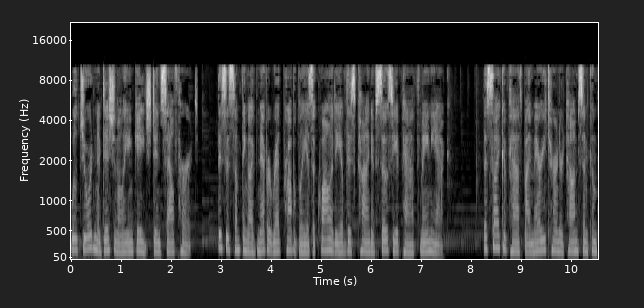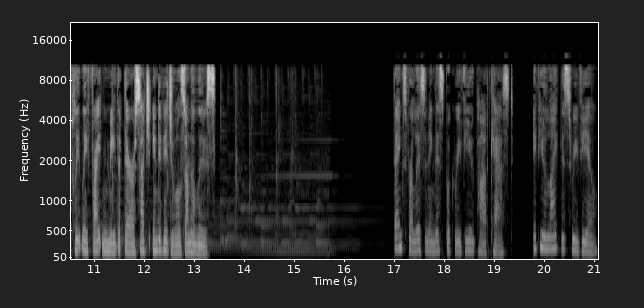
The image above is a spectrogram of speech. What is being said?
Will Jordan additionally engaged in self-hurt. This is something I've never read probably as a quality of this kind of sociopath maniac. The Psychopath by Mary Turner Thomson completely frightened me that there are such individuals on the loose. Thanks for listening this book review podcast. If you like this review,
